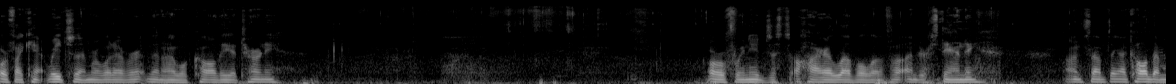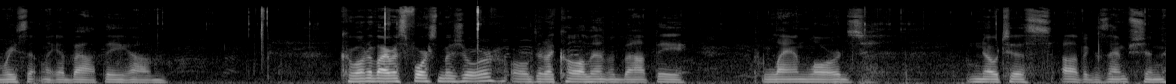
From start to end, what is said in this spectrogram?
or if I can't reach them or whatever, then I will call the attorney or if we need just a higher level of uh, understanding on something. I called them recently about the um, coronavirus force majeure, or did I call them about the landlord's notice of exemption?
